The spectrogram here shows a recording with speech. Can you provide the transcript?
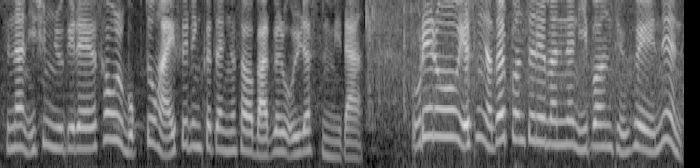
지난 26일에 서울 목동 아이스링크장에서 막을 올렸습니다. 올해로 68번째를 맞는 이번 대회에는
